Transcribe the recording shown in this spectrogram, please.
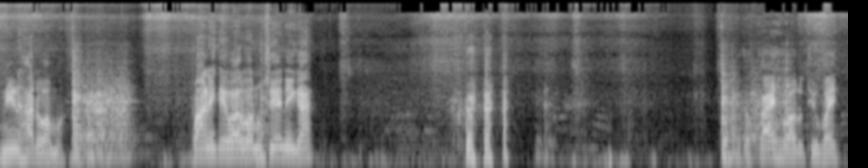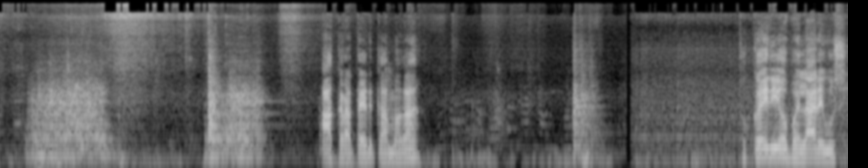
નીણ હારવામાં. પાણી કઈ વારવાનું છે નહીં કા? તો કાંઈ વારું થયું ભાઈ. આકરા તડકામાં કા? તો કઈ રહ્યો ભાઈ, લારી ઉસી.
